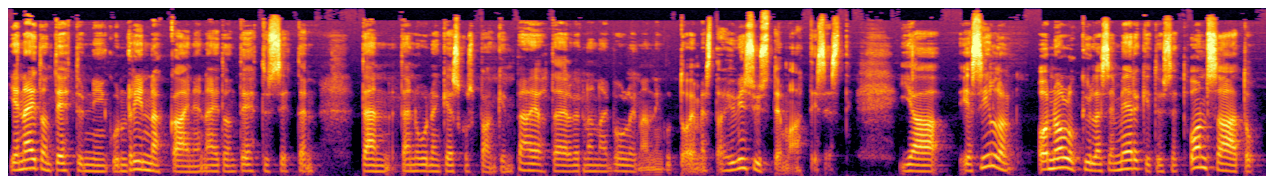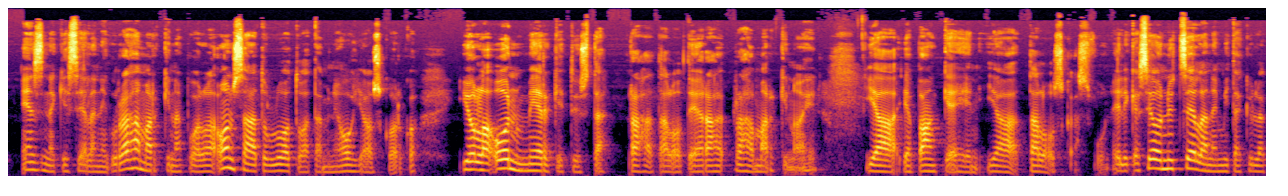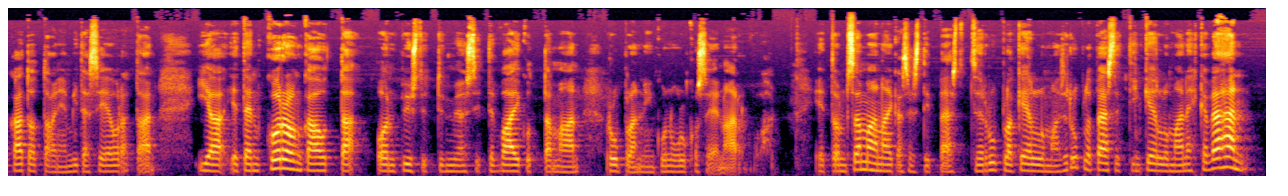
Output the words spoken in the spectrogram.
Ja näitä on tehty niin kuin rinnakkain ja näitä on tehty sitten tämän, tämän uuden keskuspankin pääjohtaja Elvira Naibulinan niin kuin toimesta hyvin systemaattisesti. Ja, ja silloin on ollut kyllä se merkitys, että on saatu ensinnäkin siellä niin kuin rahamarkkinapuolella on saatu luotua tämmöinen ohjauskorko, jolla on merkitystä rahatalouteen ja rah- rahamarkkinoihin ja, ja pankkeihin ja talouskasvuun. Eli se on nyt sellainen, mitä kyllä katsotaan ja mitä seurataan. Ja, ja tämän koron kautta on pystytty myös sitten vaikuttamaan ruplan niin kuin ulkoiseen arvoon. Että on samanaikaisesti päästy se rupla kellumaan. Se rupla päästettiin kellumaan ehkä vähän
